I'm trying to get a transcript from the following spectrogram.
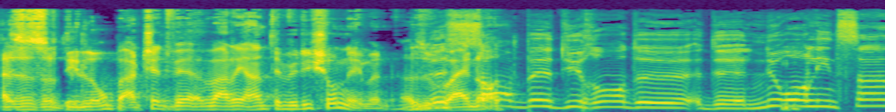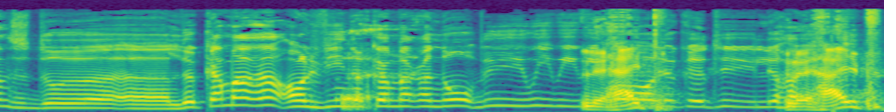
Also so die Low-Budget-Variante würde ich schon nehmen. Also le? Sambe durant de, de New Orleans Saints, de euh, Le Camara, enlevé Le Camara, non, oui, oui, oui. Le oh, Hype. Le, le, le Le Hype. Hype.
